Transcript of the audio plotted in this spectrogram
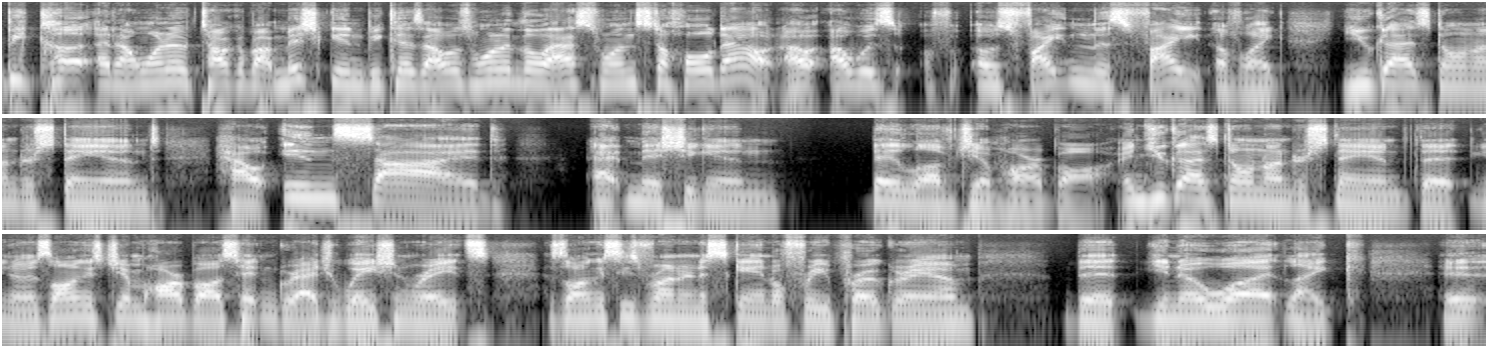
because and I want to talk about Michigan because I was one of the last ones to hold out. I, I was I was fighting this fight of like you guys don't understand how inside at Michigan they love Jim Harbaugh. And you guys don't understand that, you know, as long as Jim Harbaugh is hitting graduation rates, as long as he's running a scandal free program, that you know what like eh,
